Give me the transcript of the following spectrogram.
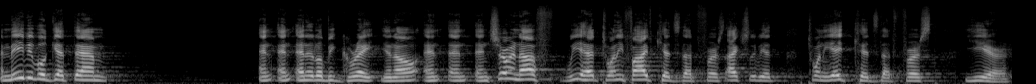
And maybe we'll get them, and, and, and it'll be great, you know? And, and, and sure enough, we had 25 kids that first, actually, we had 28 kids that first year.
